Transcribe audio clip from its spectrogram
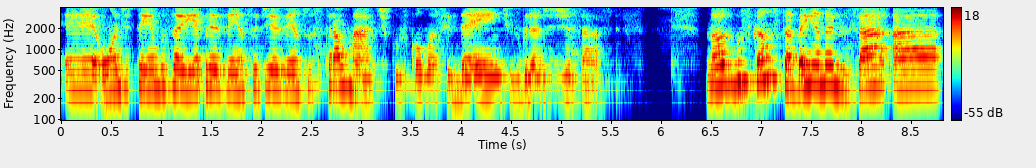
é, onde temos aí a presença de eventos traumáticos, como acidentes, grandes desastres. Nós buscamos também analisar a,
